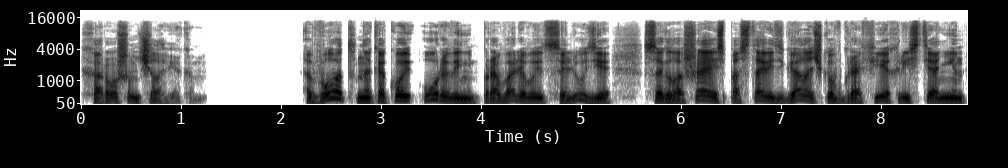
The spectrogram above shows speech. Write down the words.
хорошим человеком. Вот на какой уровень проваливаются люди, соглашаясь поставить галочку в графе «христианин»,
